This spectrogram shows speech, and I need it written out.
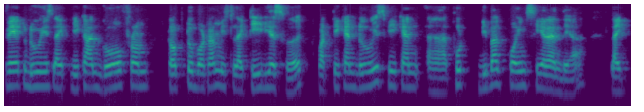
way to do is like we can't go from top to bottom. It's like tedious work. What we can do is we can uh, put debug points here and there. Like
